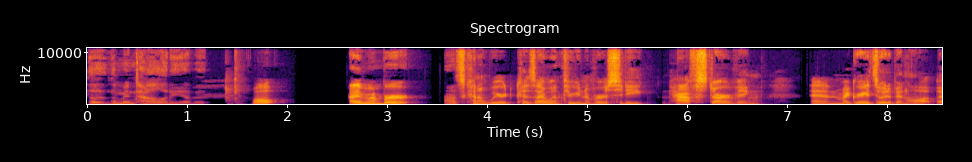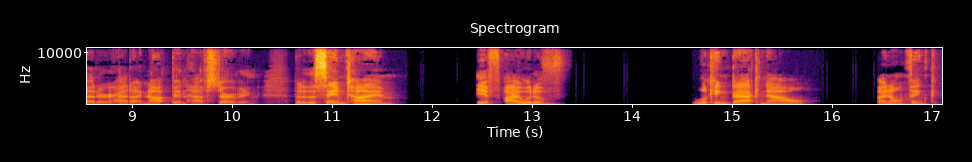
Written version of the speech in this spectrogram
the the mentality of it. Well, I remember well, it's kind of weird because I went through university half starving, and my grades would have been a lot better had I not been half starving. But at the same time, if I would have, looking back now, I don't think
